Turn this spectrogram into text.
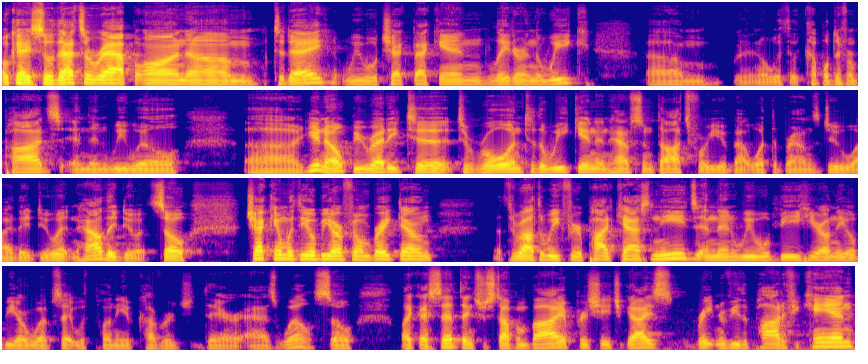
Okay, so that's a wrap on um, today. We will check back in later in the week, um, you know, with a couple different pods, and then we will, uh, you know, be ready to to roll into the weekend and have some thoughts for you about what the Browns do, why they do it, and how they do it. So, check in with the OBR Film Breakdown throughout the week for your podcast needs, and then we will be here on the OBR website with plenty of coverage there as well. So, like I said, thanks for stopping by. I appreciate you guys. Rate and review the pod if you can.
